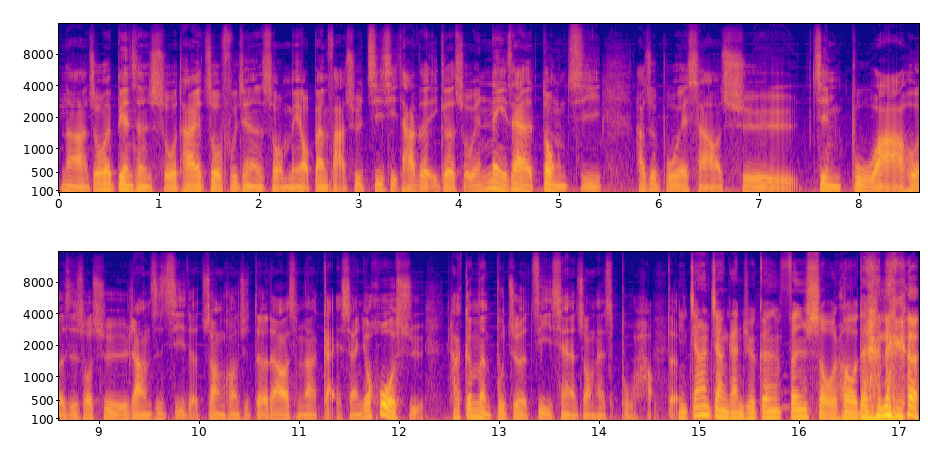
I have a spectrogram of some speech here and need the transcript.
那就会变成说，他在做复健的时候没有办法去激起他的一个所谓内在的动机，他就不会想要去进步啊，或者是说去让自己的状况去得到什么样的改善，又或许。他根本不觉得自己现在状态是不好的。你这样讲，感觉跟分手后的那个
